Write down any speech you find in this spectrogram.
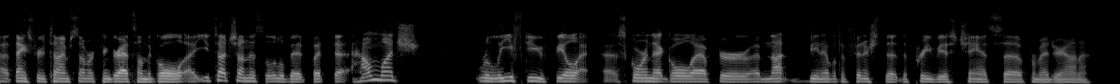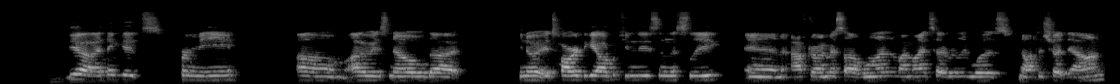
Uh, thanks for your time, Summer. Congrats on the goal. Uh, you touched on this a little bit, but uh, how much relief do you feel uh, scoring that goal after uh, not being able to finish the, the previous chance uh, from Adriana? Yeah, I think it's for me. Um, I always know that you know it's hard to get opportunities in this league, and after I missed that one, my mindset really was not to shut down,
